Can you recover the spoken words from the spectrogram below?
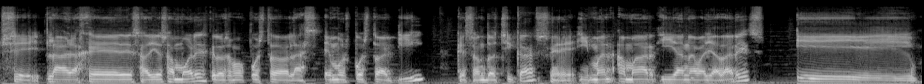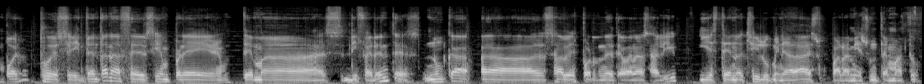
Sí, la verdad es que es Adiós Amores, que los hemos puesto, las hemos puesto aquí, que son dos chicas, eh, Iman Amar y Ana Valladares. Y bueno, pues intentan hacer siempre temas diferentes. Nunca ah, sabes por dónde te van a salir. Y este Noche Iluminada es, para mí es un temazo.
